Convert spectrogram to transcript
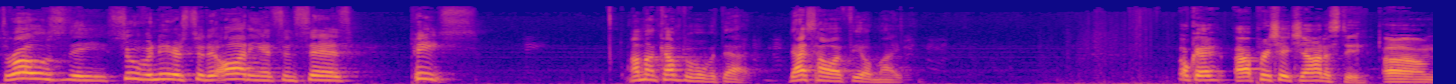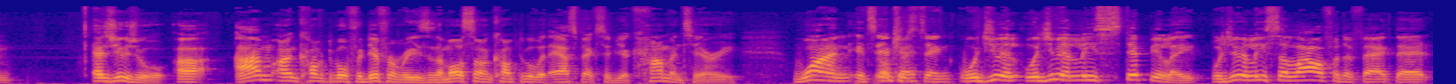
throws the souvenirs to the audience, and says, Peace. I'm uncomfortable with that. That's how I feel, Mike. Okay, I appreciate your honesty. Um, as usual, uh, I'm uncomfortable for different reasons. I'm also uncomfortable with aspects of your commentary. One, it's interesting. Would you would you at least stipulate? Would you at least allow for the fact that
